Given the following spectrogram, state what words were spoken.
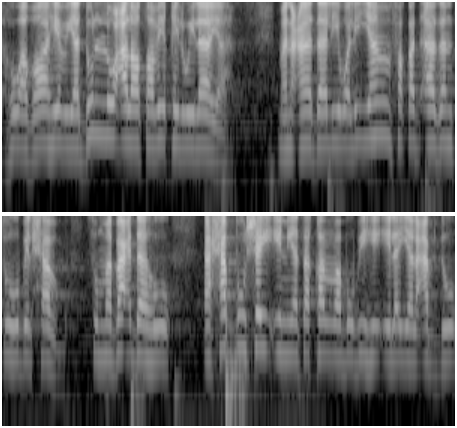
هو ظاهر يدل على طريق الولاية. من عاد لي وليا فقد آذنته بالحرب ثم بعده أحب شيء يتقرب به إلي العبد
